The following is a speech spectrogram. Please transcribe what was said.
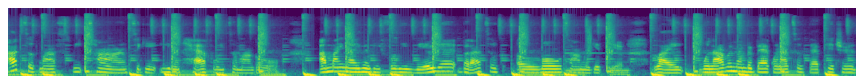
I took my sweet time to get even halfway to my goal. I might not even be fully there yet, but I took a long time to get there. Like when I remember back when I took that picture in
